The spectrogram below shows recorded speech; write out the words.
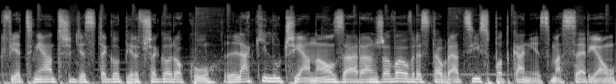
kwietnia 1931 roku Lucky Luciano zaaranżował w restauracji spotkanie z maserią.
